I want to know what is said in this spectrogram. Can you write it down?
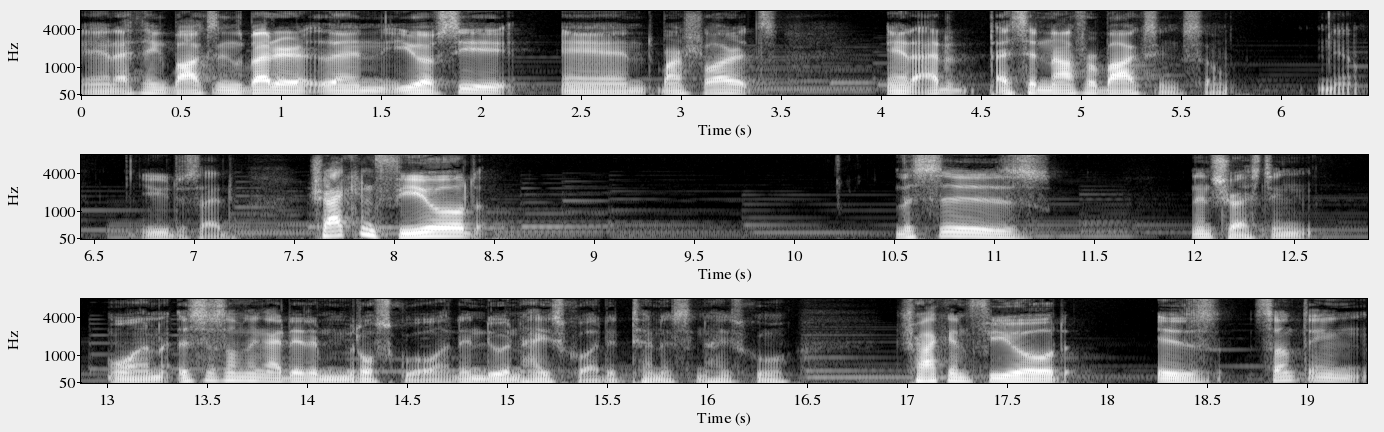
And I think boxing is better than UFC and martial arts. And I, I said not for boxing, so yeah, you decide. Track and field. This is an interesting one. This is something I did in middle school. I didn't do it in high school. I did tennis in high school. Track and field is something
